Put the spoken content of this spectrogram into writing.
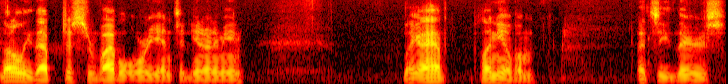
not only that, but just survival oriented. You know what I mean? Like, I have plenty of them. Let's see. There's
